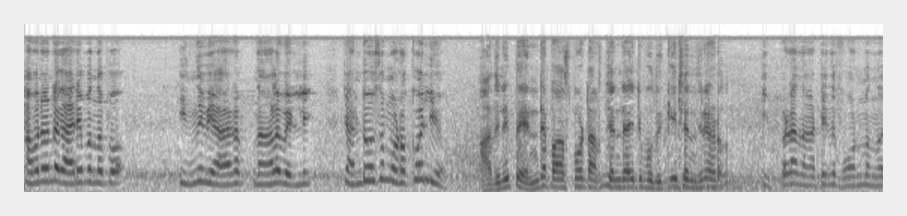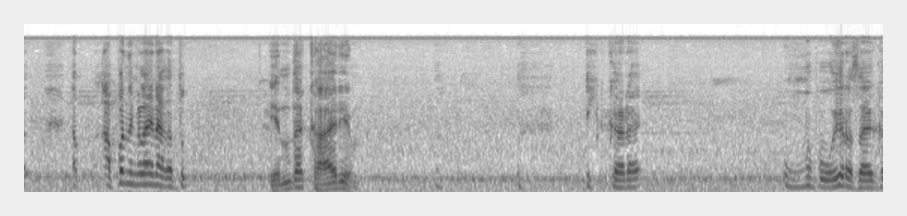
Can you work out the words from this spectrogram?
അവനവന്റെ കാര്യം വന്നപ്പോ ഇന്ന് വ്യാഴം നാളെ വെള്ളി രണ്ടു ദിവസം മുടക്കുമല്ലയോ? അതിനിപ്പോ എന്റെ പാസ്പോർട്ട് അർജന്റായിട്ട് പുതുക്കിയിട്ട് എന്തിനാണോ ഇപ്പഴാ നാട്ടിൽ നിന്ന് ഫോൺ വന്ന് അ- അപ്പൊ നിങ്ങൾ അതിനകത്തും എന്താ കാര്യം? ഇക്കടെ ഉമ്മ പോയി റസാക്ക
